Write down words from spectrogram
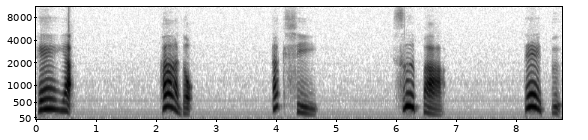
平野、カード、タクシー、スーパー、テープ、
